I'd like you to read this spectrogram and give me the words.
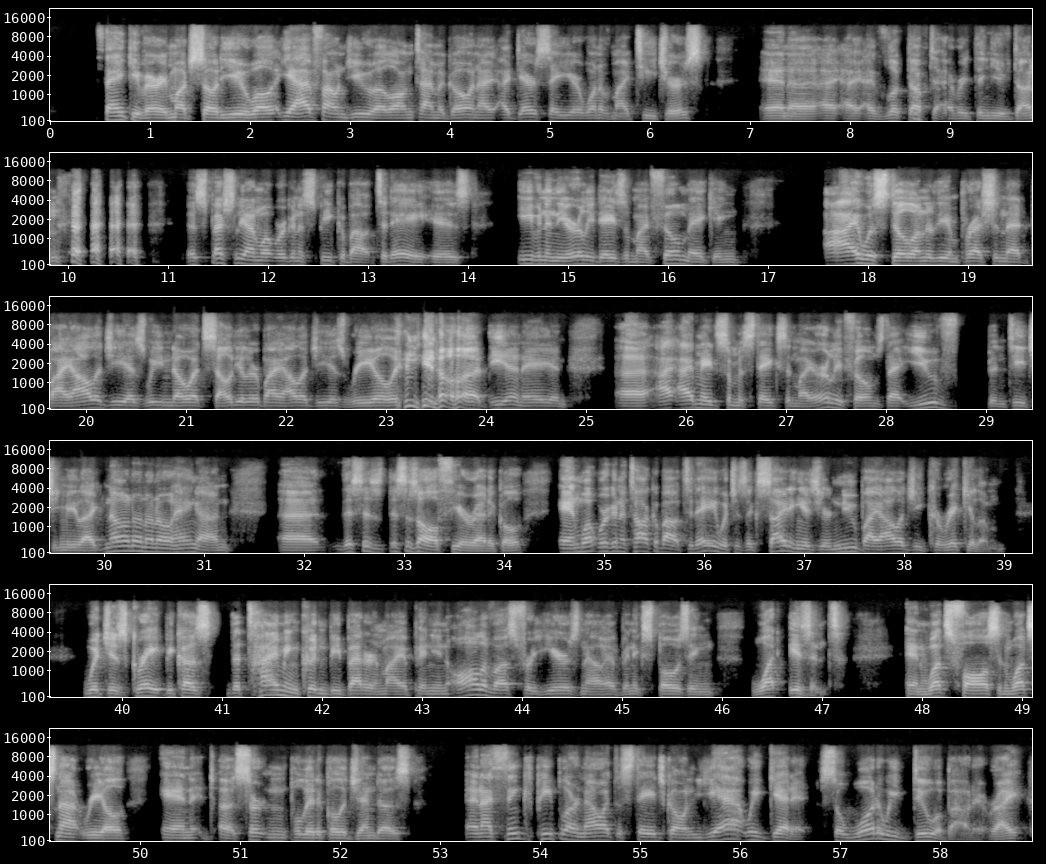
Thank you very much. So do you. Well, yeah, I found you a long time ago, and I, I dare say you're one of my teachers and uh, I, have looked up to everything you've done, especially on what we're going to speak about today. Is even in the early days of my filmmaking, I was still under the impression that biology, as we know it, cellular biology is real, and you know uh, DNA. And uh, I, I made some mistakes in my early films that you've been teaching me. Like, no, no, no, no, hang on uh, this is this is all theoretical. And what we're going to talk about today, which is exciting, is your new biology curriculum, which is great because the timing couldn't be better, in my opinion. All of us for years now have been exposing what isn't and what's false and what's not real and uh, certain political agendas. And I think people are now at the stage going, yeah, we get it. So what do we do about it? Right.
